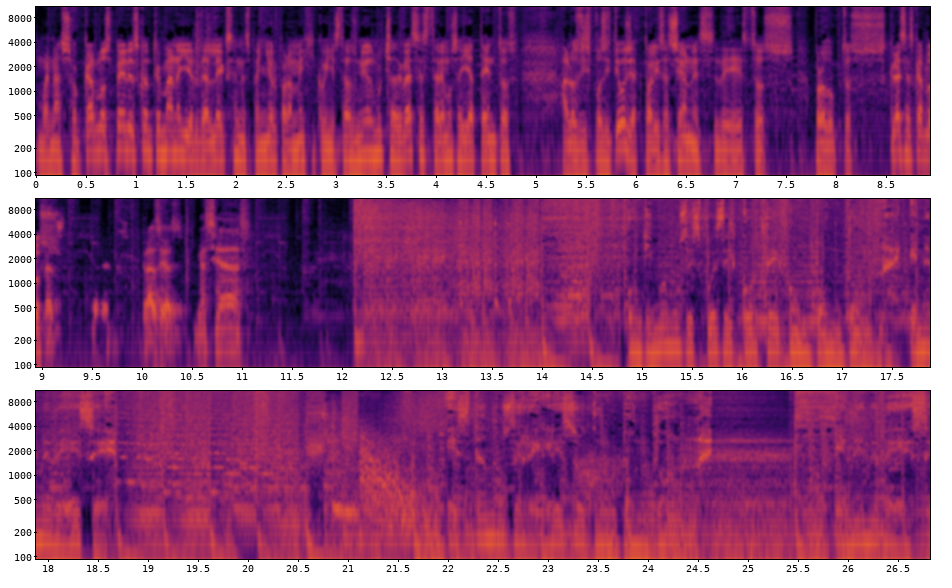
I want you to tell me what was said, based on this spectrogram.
Buenazo. Carlos Pérez, Country Manager de Alexa en español para México y Estados Unidos. Muchas gracias. Estaremos ahí atentos a los dispositivos y actualizaciones de estos productos. Gracias, Carlos. Gracias. Gracias. Continuamos después del corte con Pontón en MBS. Estamos de regreso con Pontón MBS.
